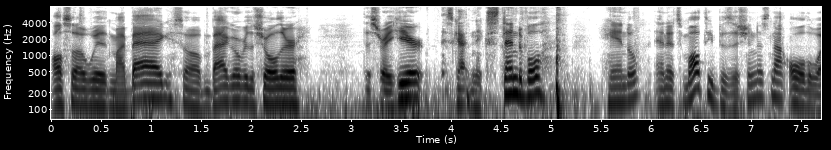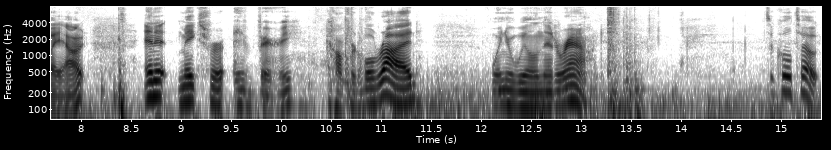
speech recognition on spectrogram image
Also with my bag, so bag over the shoulder. This right here has got an extendable handle and it's multi-position, it's not all the way out. And it makes for a very comfortable ride when you're wheeling it around. It's a cool tote.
